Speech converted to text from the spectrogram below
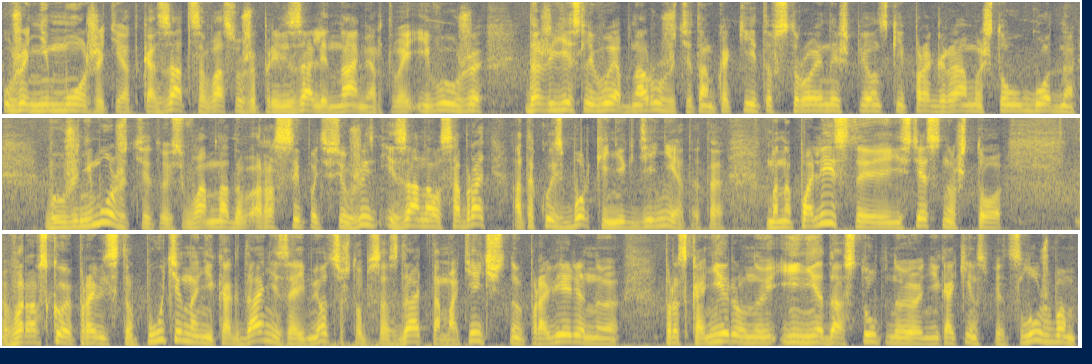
уже не можете отказаться, вас уже привязали намертво, и вы уже, даже если вы обнаружите там какие-то встроенные шпионские программы, что угодно, вы уже не можете, то есть вам надо рассыпать всю жизнь и заново собрать, а такой сборки нигде нет. Это монополисты, естественно, что воровское правительство Путина никогда не займется, чтобы создать там отечественную, проверенную, просканированную и недоступную никаким спецслужбам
